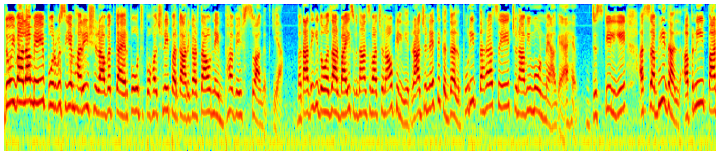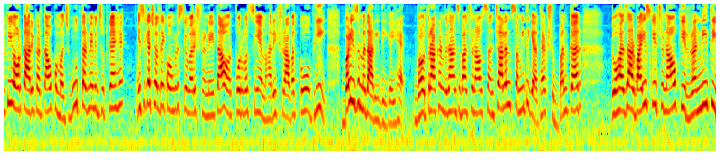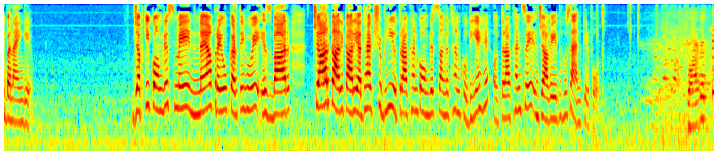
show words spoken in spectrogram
डोईवाला में पूर्व सीएम हरीश रावत का एयरपोर्ट पहुँचने पर कार्यकर्ताओं ने भव्य स्वागत किया। बता दें कि 2022 विधानसभा चुनाव के लिए राजनीतिक दल पूरी तरह से चुनावी मोड में आ गया है, जिसके लिए सभी दल अपनी पार्टी और कार्यकर्ताओं को मज़बूत करने में जुट गए हैं। इसी के चलते कांग्रेस के वरिष्ठ नेता और पूर्व सीएम हरीश रावत को भी बड़ी ज़िम्मेदारी दी गई है। वह उत्तराखंड विधानसभा चुनाव संचालन समिति के अध्यक्ष बनकर 2022 के चुनाव की रणनीति बनाएँगे। जबकि कांग्रेस में नया प्रयोग करते हुए इस बार चार कार्यकारी अध्यक्ष भी उत्तराखंड कांग्रेस संगठन को दिए हैं। उत्तराखंड से जावेद हुसैन की रिपोर्ट। स्वागत।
